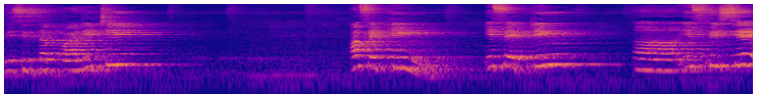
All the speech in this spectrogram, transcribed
this is the quality of a king If a king uh, if we say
